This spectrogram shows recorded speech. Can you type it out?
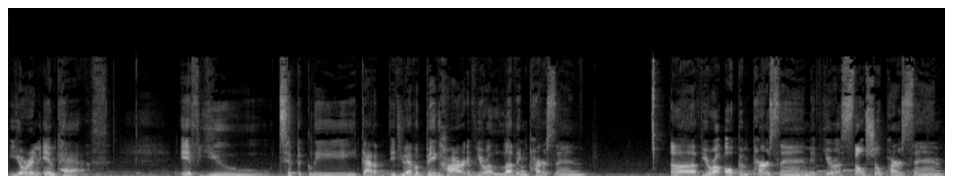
you're an empath, if you typically got a, if you have a big heart, if you're a loving person, uh, if you're an open person, if you're a social person,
